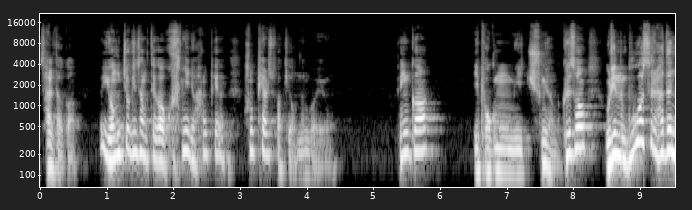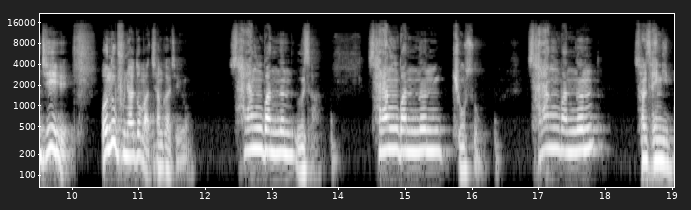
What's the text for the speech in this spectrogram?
살다가 영적인 상태가 완전히 황폐, 황폐할 수밖에 없는 거예요. 그러니까 이 복음이 중요한 거. 그래서 우리는 무엇을 하든지 어느 분야도 마찬가지예요. 사랑받는 의사, 사랑받는 교수, 사랑받는 선생님,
